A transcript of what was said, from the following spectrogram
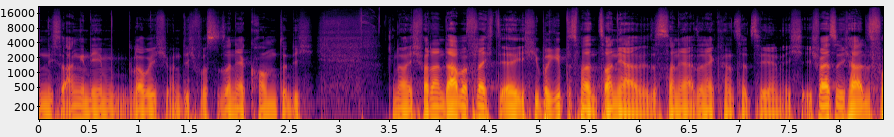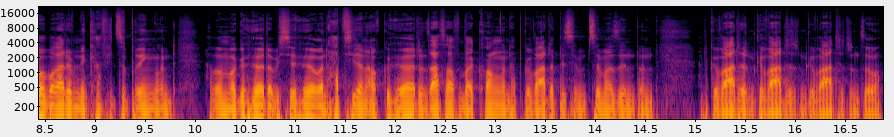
nicht so angenehm, glaube ich. Und ich wusste, Sonja kommt und ich Genau, ich war dann da, aber vielleicht, äh, ich übergebe das mal an Sonja. Das Sonja, Sonja kann es erzählen. Ich, ich weiß, ich habe alles vorbereitet, um den Kaffee zu bringen und habe mal gehört, ob ich sie höre und habe sie dann auch gehört und saß auf dem Balkon und habe gewartet, bis sie im Zimmer sind und habe gewartet und gewartet und gewartet und so.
